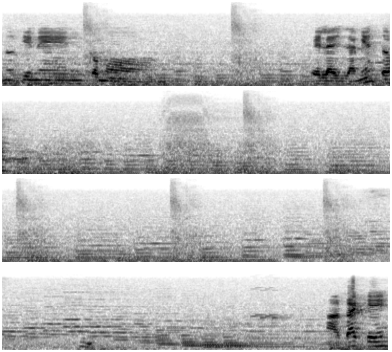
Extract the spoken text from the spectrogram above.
no tienen como el aislamiento Ataque.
